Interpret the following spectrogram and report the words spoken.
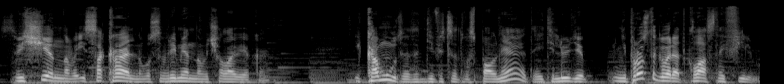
священного и сакрального современного человека. И кому-то этот дефицит восполняет. И эти люди не просто говорят «классный фильм»,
